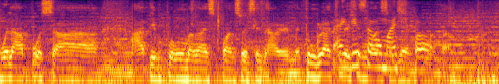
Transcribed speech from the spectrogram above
mula po sa ating pong mga sponsors in RMN. Congratulations Thank you so much again po. ma'am.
